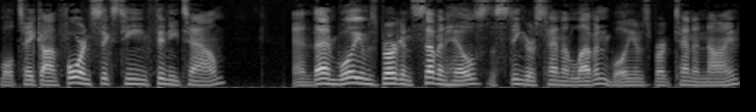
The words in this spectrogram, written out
will take on 4 and 16 Finneytown. And then Williamsburg and Seven Hills, the Stingers 10 and 11, Williamsburg 10 and 9.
